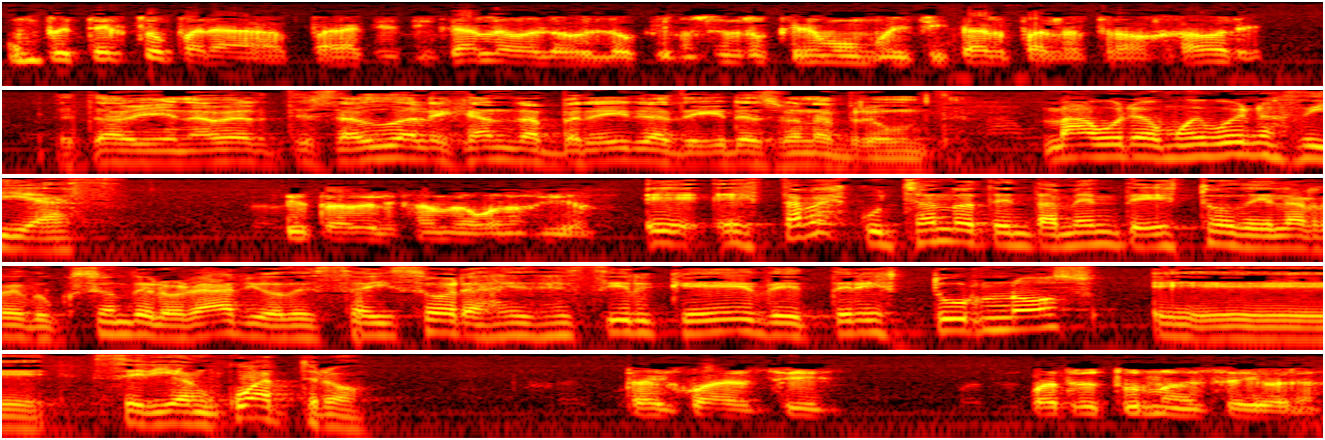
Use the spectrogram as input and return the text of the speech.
un pretexto para, para criticar lo, lo, que nosotros queremos modificar para los trabajadores. Está bien, a ver, te saluda Alejandra Pereira, te quiero hacer una pregunta. Mauro, muy buenos días. ¿Qué tal, Alejandro? Buenos días. Eh, estaba escuchando atentamente esto de la reducción del horario de seis horas, es decir, que de tres turnos eh, serían cuatro. Tal cual, sí. Cuatro turnos de seis horas.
